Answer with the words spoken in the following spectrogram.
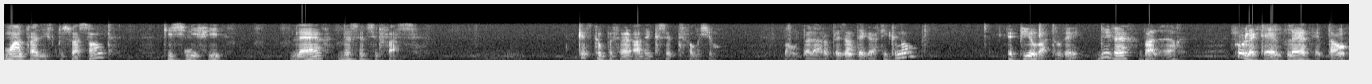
moins 3x plus 60, qui signifie l'aire de cette surface qu'est-ce qu'on peut faire avec cette fonction? On peut la représenter graphiquement, et puis on va trouver diverses valeurs pour lesquelles l'air étant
